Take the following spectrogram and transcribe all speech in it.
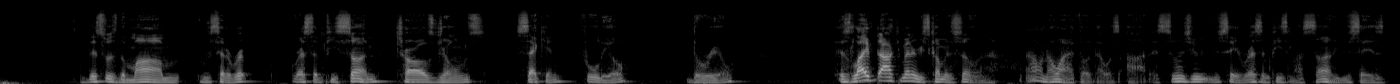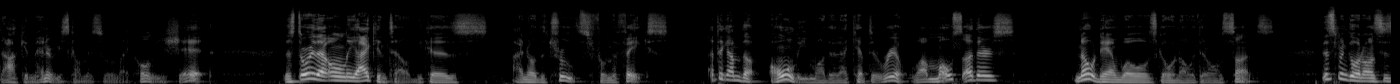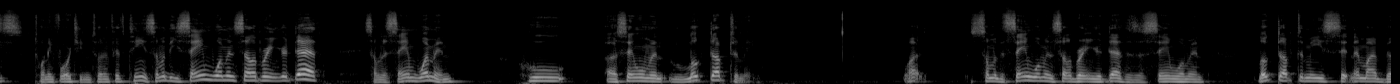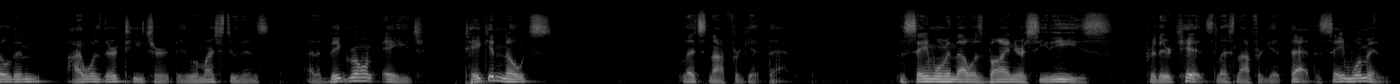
this was the mom who said, "Rip, rest in peace, son." Charles Jones, second, Foolio, the real. His life documentary is coming soon. I don't know why I thought that was odd. As soon as you, you say rest in peace, my son, you say his documentary's coming soon. Like, holy shit. The story that only I can tell because I know the truths from the fakes. I think I'm the only mother that kept it real, while most others know damn well what's going on with their own sons. This has been going on since 2014 and 2015. Some of these same women celebrating your death, some of the same women who, uh, same woman looked up to me. What? Some of the same women celebrating your death is the same women looked up to me sitting in my building. I was their teacher, they were my students at a big grown age, taking notes. Let's not forget that. The same woman that was buying your CDs for their kids, let's not forget that. The same woman,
